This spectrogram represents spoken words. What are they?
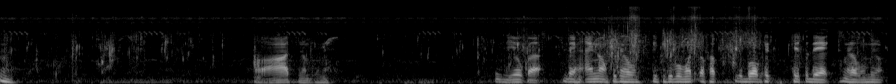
อืมอ๋อพี่น้องพี่น้องเดี๋ยวก็แบ่งไอ้น้องพี่น้องพี่พี่บมดแล้วครับพี่บอกเฮ็ดเฮ็ดปแดกนะครับผมพี่น้อง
